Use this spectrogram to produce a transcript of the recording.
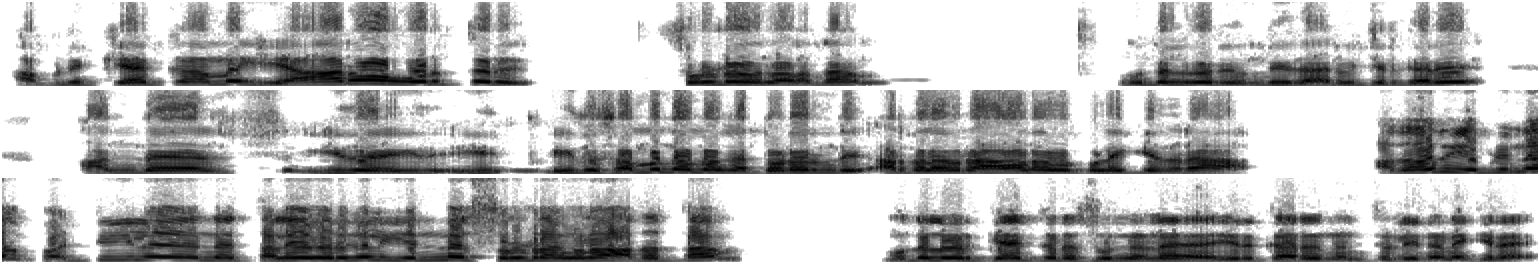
அப்படி கேட்காம யாரோ ஒருத்தர் சொல்றதுனாலதான் முதல்வர் வந்து இதை அறிவிச்சிருக்காரு. அந்த இது இது- இது- சம்பந்தமாக தொடர்ந்து அடுத்த தலைவர் ஆணவ கொலைக்கு எதிராக அதாவது எப்படின்னா பட்டியல தலைவர்கள் என்ன சொல்றாங்களோ அதைத்தான் முதல்வர் கேட்கிற சூழ்நிலை இருக்காருன்னு சொல்லி நினைக்கிறேன்.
